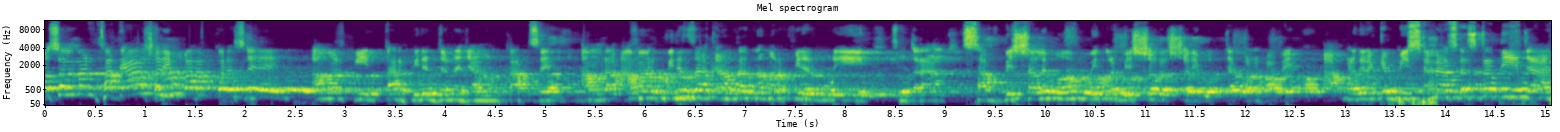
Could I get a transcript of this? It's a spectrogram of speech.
মুসলমান ফাতিহা শরীফ পাঠ করেছে। আমার পীর তার পীরের জন্য যেমন কাঁদছে, আমরা আমার পীরের যা আমরা আমার পীরের মুড়ি। সুতরাং ছাব্বিশ সালে মহাপবিত্র বিশ্ব শরীফ উদযাপন হবে। আপনাদেরকে বিশ্ব মেসেজটা দিয়ে যায়,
